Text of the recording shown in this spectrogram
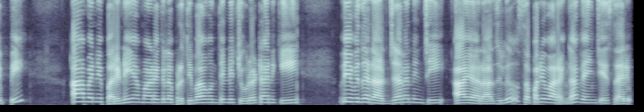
చెప్పి ఆమెని పరిణయమాడగల ప్రతిభావంతుణ్ణి చూడటానికి వివిధ రాజ్యాల నుంచి ఆయా రాజులు సపరివారంగా వేయించేశారు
